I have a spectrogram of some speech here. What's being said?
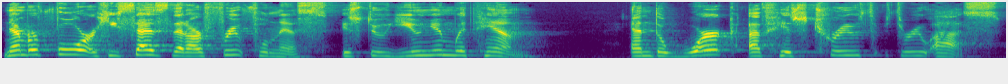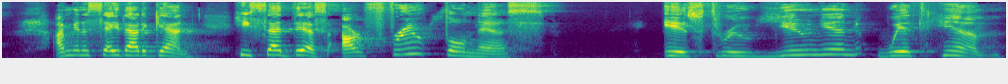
Number four, he says that our fruitfulness is through union with him and the work of his truth through us. I'm going to say that again. He said this, our fruitfulness is through union with him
